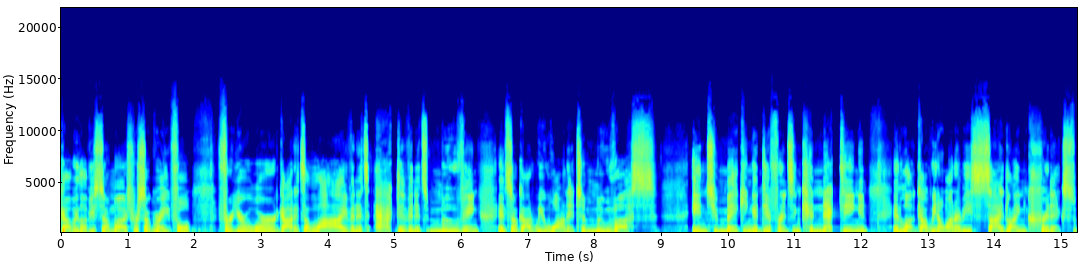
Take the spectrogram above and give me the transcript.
God, we love you so much. We're so grateful for your word. God, it's alive and it's active and it's moving. And so, God, we want it to move us into making a difference and connecting and, and lo- God, we don't want to be sideline critics.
